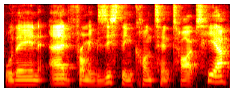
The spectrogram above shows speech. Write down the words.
We'll then add from existing content types here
